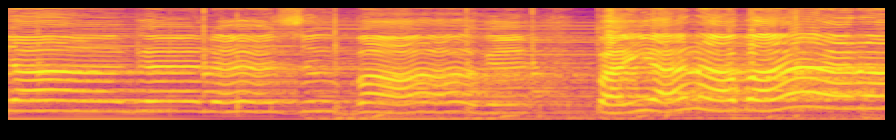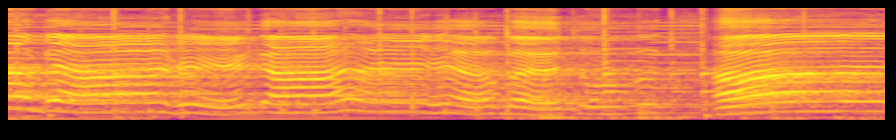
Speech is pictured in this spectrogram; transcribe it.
जागर सुभाग, पयन बर प्यार गायब तुम आए।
